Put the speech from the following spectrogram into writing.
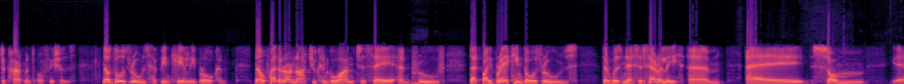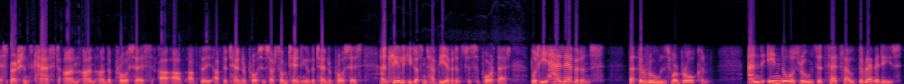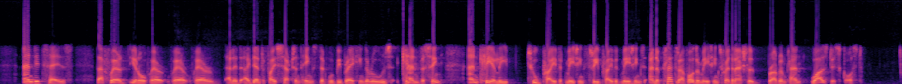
department officials. Now, those rules have been clearly broken. Now, whether or not you can go on to say and mm. prove that by breaking those rules, there was necessarily um, some aspersions cast on, on, on the process of, of the of the tender process or some tainting of the tender process, and clearly he doesn't have the evidence to support that. But he has evidence that the rules were broken, and in those rules it sets out the remedies, and it says that where you know where where where and it identifies certain things that would be breaking the rules, canvassing, and clearly two private meetings, three private meetings, and a plethora of other meetings where the National Broadband Plan was discussed,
